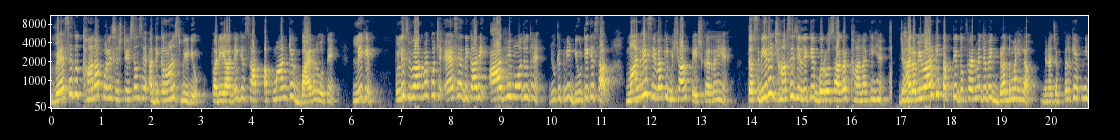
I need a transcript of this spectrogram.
वैसे तो थाना पुलिस स्टेशन से अधिकांश वीडियो फरियादे के साथ अपमान के वायरल होते हैं, लेकिन पुलिस विभाग में कुछ ऐसे अधिकारी आज भी मौजूद हैं जो कि अपनी ड्यूटी के साथ मानवीय सेवा की मिसाल पेश कर रहे हैं। तस्वीरें झांसी ज़िले के बरोसागर थाना की हैं, जहाँ रविवार की तपती दोपहर में जब एक वृद्ध महिला बिना चप्पल के अपनी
